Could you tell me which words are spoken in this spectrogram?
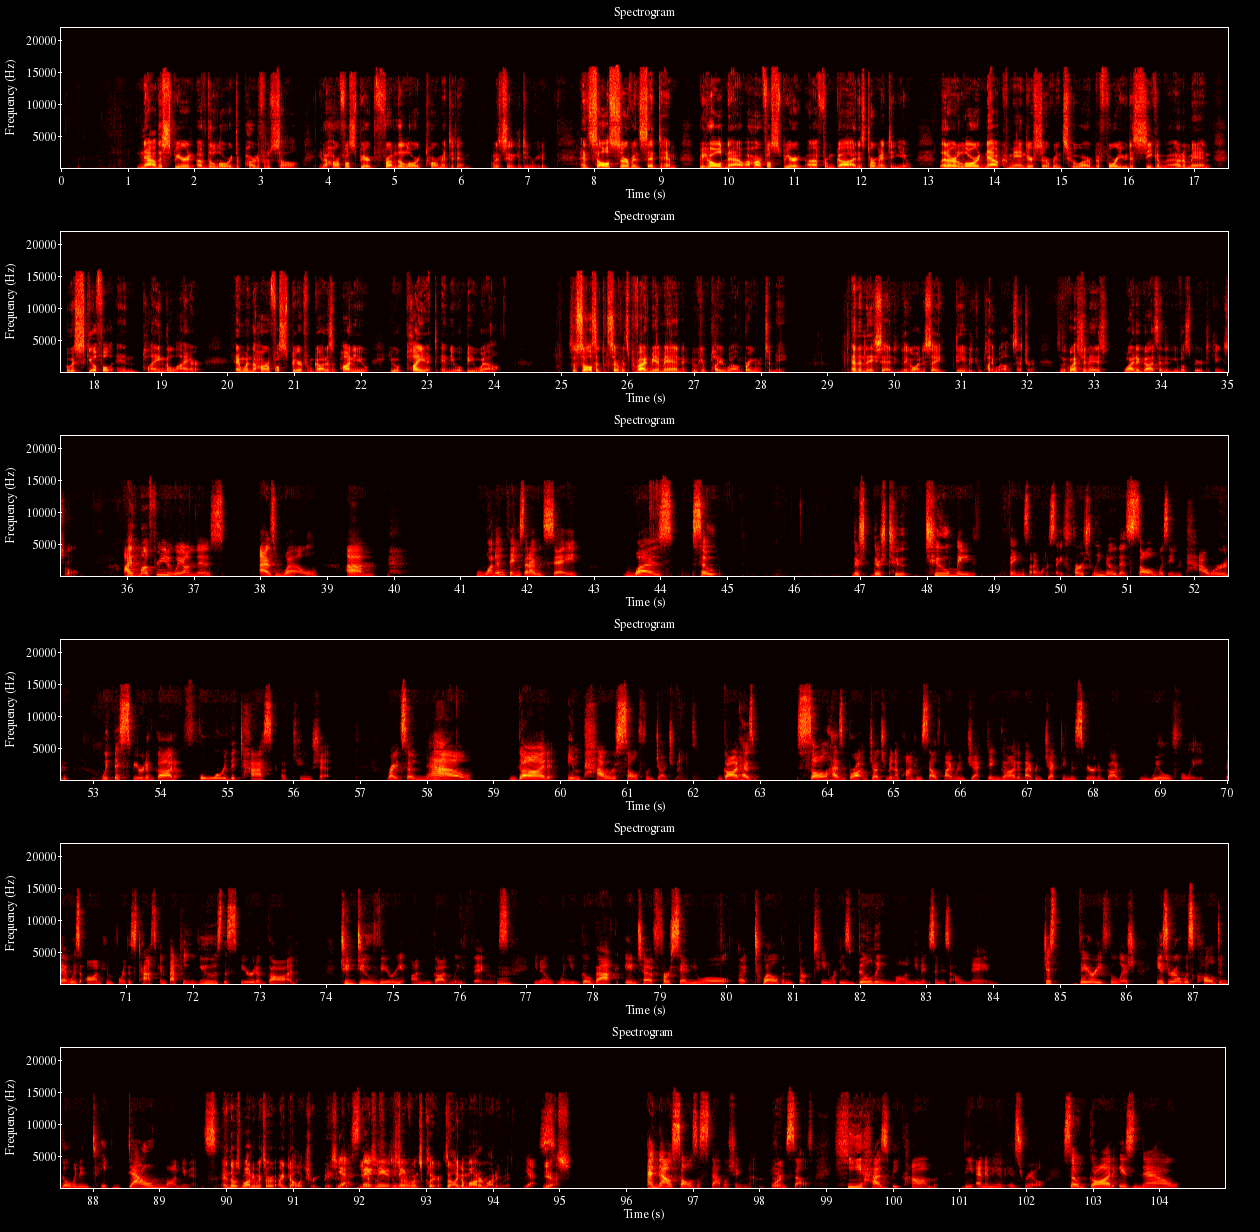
Now the Spirit of the Lord departed from Saul, and a harmful spirit from the Lord tormented him. I'm just going to continue reading. And Saul's servants said to him, Behold, now a harmful spirit uh, from God is tormenting you. Let our Lord now command your servants who are before you to seek out a man who is skillful in playing the lyre. And when the harmful spirit from God is upon you, he will play it, and you will be well. So Saul said to the servants, Provide me a man who can play well and bring him to me. And then they said, they go on to say, David can play well, etc. So the question is, why did God send an evil spirit to King Saul? I'd love for you to weigh on this as well. Um, one of the things that I would say was so there's there's two two main things that I want to say. First, we know that Saul was empowered with the spirit of God for the task of kingship. Right? So now God empowers Saul for judgment. God has Saul has brought judgment upon himself by rejecting God and by rejecting the Spirit of God willfully that was on him for this task. In fact, he used the Spirit of God to do very ungodly things. You know, when you go back into 1 Samuel uh, 12 and 13, where he's building monuments in his own name, just very foolish. Israel was called to go in and take down monuments. And those monuments are idolatry, basically. Yes, they- yes they- so they were- everyone's clear. It's not like a modern monument. Yes. Yes. And now Saul's establishing them Right. himself. He has become the enemy of Israel. So God is now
